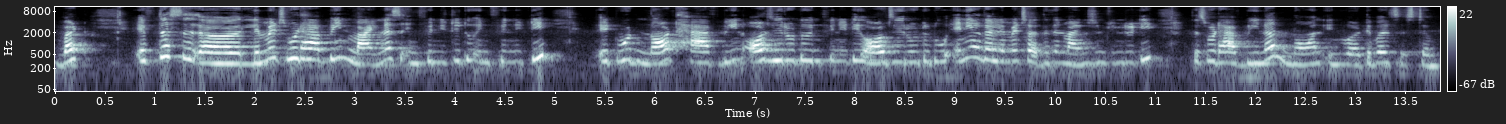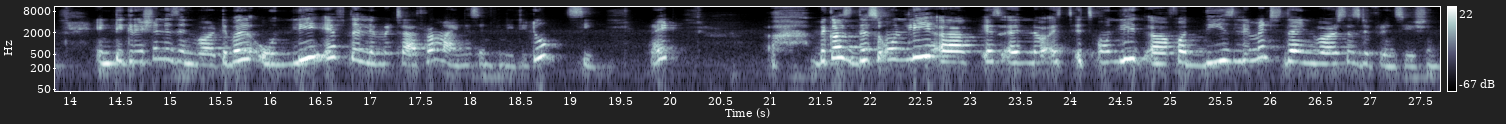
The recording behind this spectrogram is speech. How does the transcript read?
But if the uh, limits would have been minus infinity to infinity it would not have been or 0 to infinity or 0 to 2 any other limits other than minus infinity. This would have been a non-invertible system. Integration is invertible only if the limits are from minus infinity to c right? Because this only uh, is in, it's only uh, for these limits the inverse is differentiation.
